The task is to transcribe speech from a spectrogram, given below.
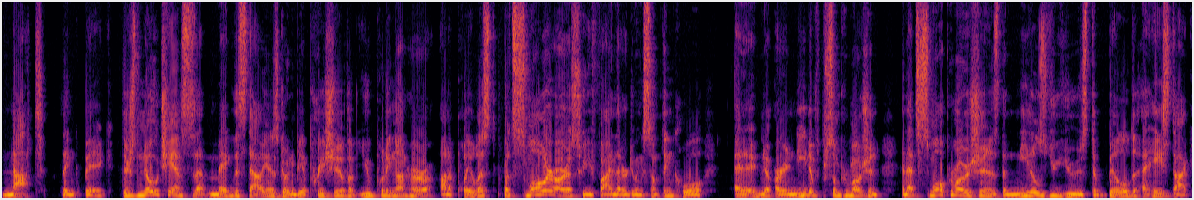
not think big. There's no chance that Meg the Stallion is going to be appreciative of you putting on her on a playlist, but smaller artists who you find that are doing something cool and are in need of some promotion. And that small promotion is the needles you use to build a haystack.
